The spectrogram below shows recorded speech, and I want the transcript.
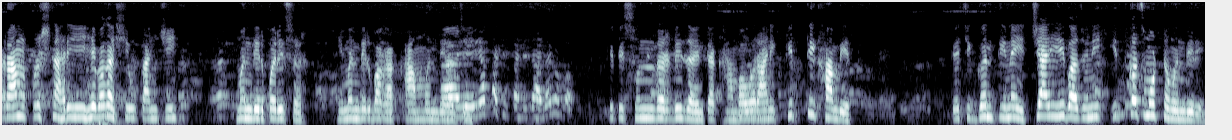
रामकृष्ण हरी हे बघा शिवकांची मंदिर परिसर. हे मंदिर बघा खांब मंदिराचे. किती सुंदर डिझाईन त्या खांबावर आणि किती खांब आहेत. त्याची गंती नाही. चारही बाजूनी इतकंच मोठं मंदिर आहे.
